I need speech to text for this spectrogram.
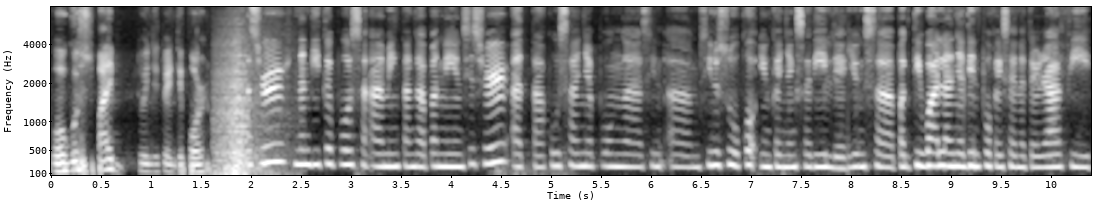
August 5, 2024. Ah, sir, nandito po sa aming tanggapan ngayon si sir at uh, kusa niya pong ah, sin- um, sinusuko yung kanyang sarili. Yung sa pagtiwala niya din po kay Senator Raffy,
